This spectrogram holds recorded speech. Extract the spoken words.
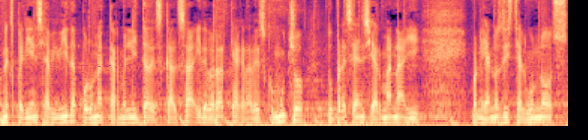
una experiencia vivida por una Carmelita descalza. Y de verdad que agradezco mucho tu presencia hermana. Y bueno, ya nos diste algunos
